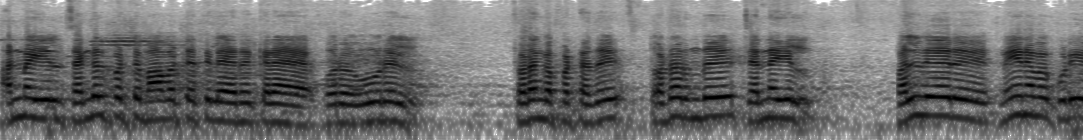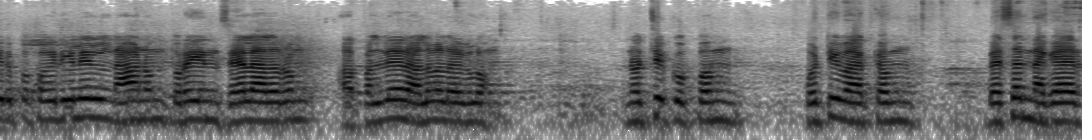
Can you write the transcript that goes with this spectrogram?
அண்மையில் செங்கல்பட்டு மாவட்டத்தில் இருக்கிற ஒரு ஊரில் தொடங்கப்பட்டது. தொடர்ந்து சென்னையில் பல்வேறு மீனவ குடியிருப்பு பகுதிகளில் நானும் துறையின் செயலாளரும் பல்வேறு அலுவலர்களும் நொச்சிக்குப்பம் ஒட்டிவாக்கம் பெசன் நகர்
